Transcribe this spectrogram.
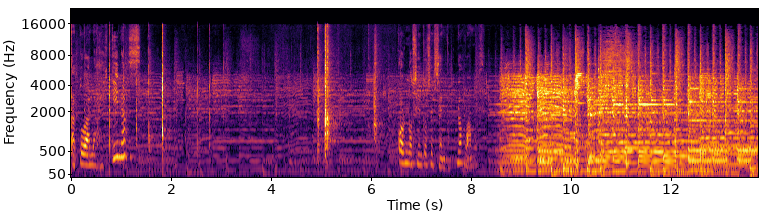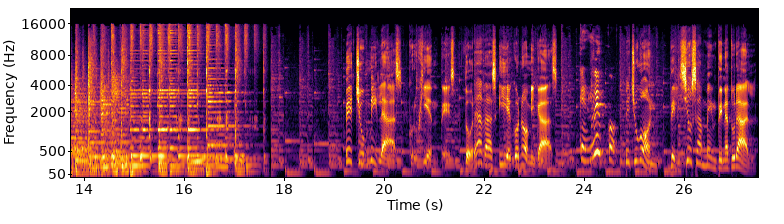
a todas las esquinas. Horno 160. Nos vamos. Crujientes, doradas y económicas. ¡Qué rico! Pechugón, deliciosamente natural.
